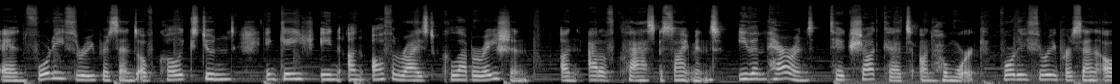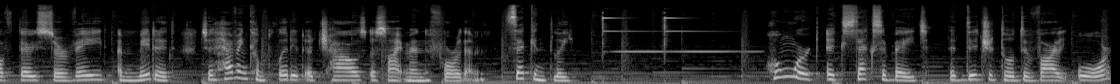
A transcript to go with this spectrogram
And 43% of college students engage in unauthorized collaboration on out of class assignments. Even parents take shortcuts on homework. 43% of those surveyed admitted to having completed a child's assignment for them. Secondly, homework exacerbates the digital divide or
